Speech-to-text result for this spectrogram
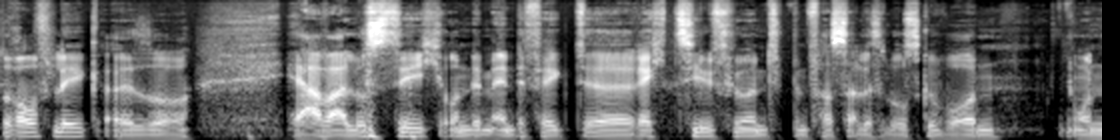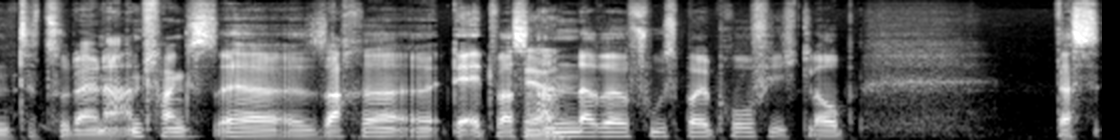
drauflege. Also ja, war lustig und im Endeffekt äh, recht zielführend. Ich bin fast alles losgeworden. Und zu deiner Anfangssache, äh, der etwas ja. andere Fußballprofi, ich glaube, dass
